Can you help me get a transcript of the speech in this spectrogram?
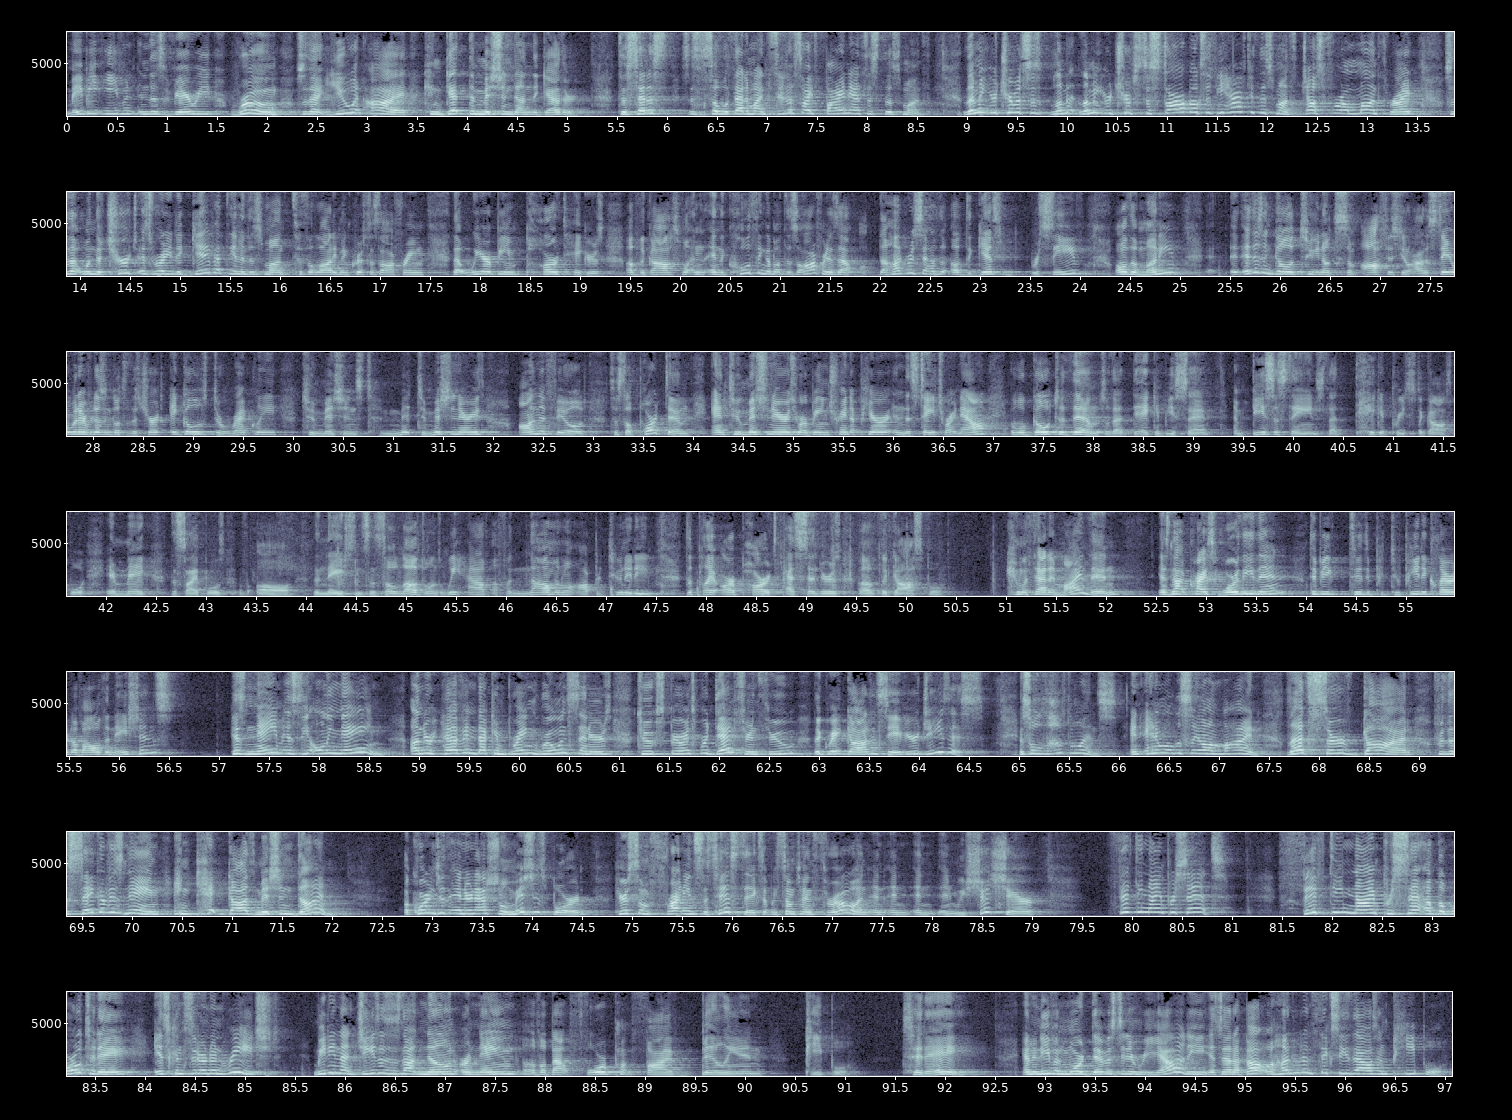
maybe even in this very room, so that you and I can get the mission done together. To set us so with that in mind set aside finances this month. Limit your trips to, limit, limit your trips to starbucks if you have to this month just for a month right? So that when the church is ready to give at the end of this month to the Lottie Christmas offering that we are being partakers of the gospel. And, and the cool thing about this offering is that the 100% of the, of the gifts received all the money it, doesn't go to you know to some office you know out of state or whatever. It doesn't go to the church. It goes directly to missions to, to missionaries on the field to support them and to missionaries who are being trained up here in the states right now it will go to them so that they can be sent and be sustained so that they can preach the gospel and make disciples of all the nations and so loved ones we have a phenomenal opportunity to play our part as senders of the gospel and with that in mind then is not Christ worthy then to be, to, to be declared of all the nations? His name is the only name under heaven that can bring ruined sinners to experience redemption through the great God and Savior Jesus. And so, loved ones, and anyone listening online, let's serve God for the sake of His name and get God's mission done. According to the International Missions Board, here's some frightening statistics that we sometimes throw and, and, and, and we should share 59% 59% of the world today is considered unreached, meaning that Jesus is not known or named of about 4.5 billion people today. And an even more devastating reality is that about 160,000 people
